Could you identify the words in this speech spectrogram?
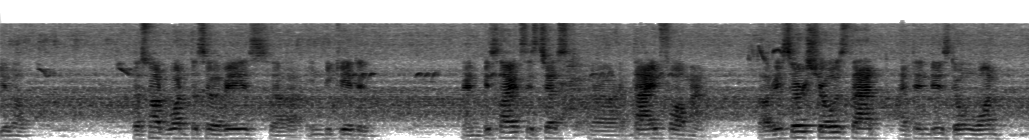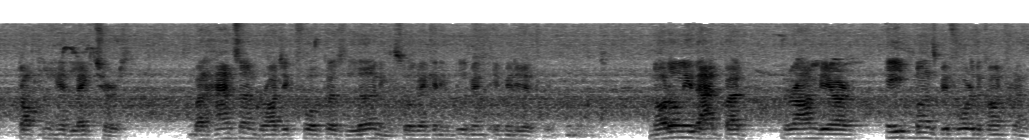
you know. That's not what the surveys uh, indicated. And besides, it's just uh, a tied format. Our research shows that attendees don't want talking head lectures, but hands-on project-focused learning so they can implement immediately. Not only that, but around are eight months before the conference.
